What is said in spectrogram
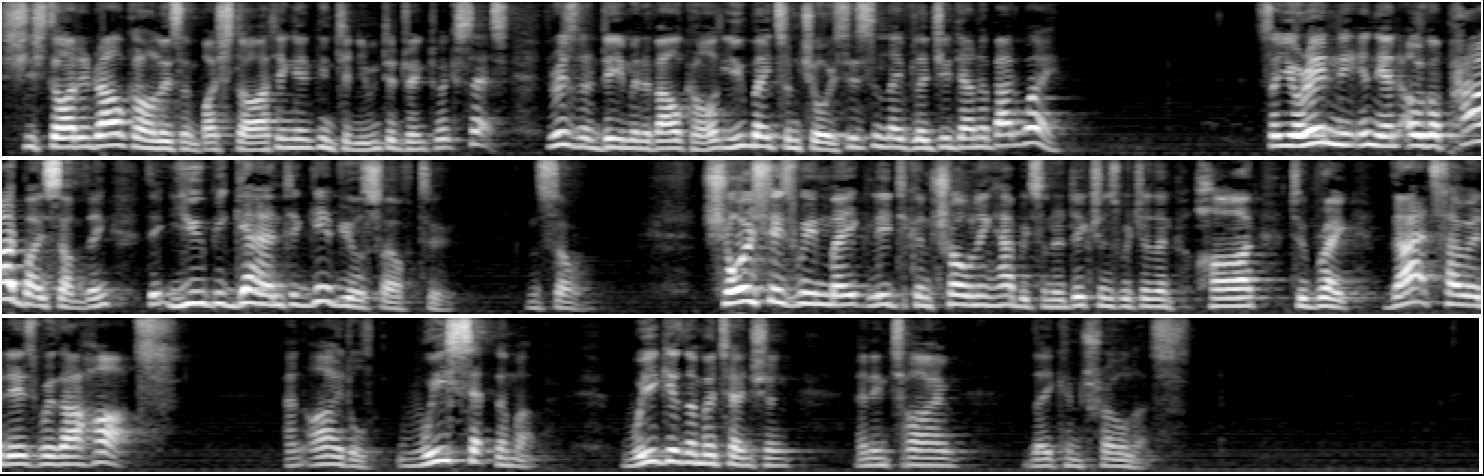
She started alcoholism by starting and continuing to drink to excess. There isn't a demon of alcohol. You made some choices and they've led you down a bad way. So you're in, in the end overpowered by something that you began to give yourself to, and so on. Choices we make lead to controlling habits and addictions which are then hard to break. That's how it is with our hearts and idols. We set them up. We give them attention, and in time, they control us.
